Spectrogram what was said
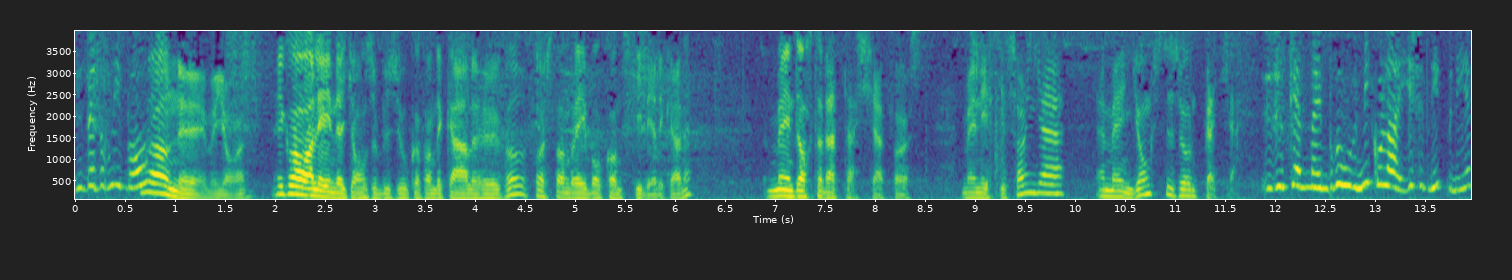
U bent toch niet boos? Oh nee, mijn jongen. Ik wou alleen dat je onze bezoeker van de Kale Heuvel, vorst André Bolkonski, leerde kennen. Mijn dochter Natasja, vorst. Mijn nichtje Sonja en mijn jongste zoon Petja. U, u, kent mijn broer Nicolai, is het niet, meneer?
